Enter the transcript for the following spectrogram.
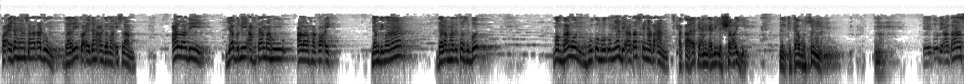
kaidah yang sangat agung dari kaidah agama Islam. Alladhi yabni ahkamahu alal haqa'iq. Yang di mana dalam hadis tersebut membangun hukum-hukumnya di atas kenyataan. Haqa'iq yang adillah syar'iyyah. Dari kitab sunnah. Hmm. Yaitu di atas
